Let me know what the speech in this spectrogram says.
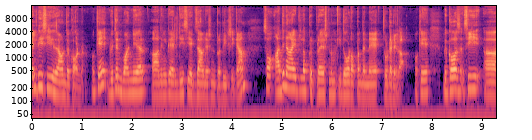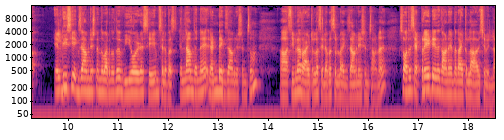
L D C is round the corner okay within one year നിങ്ങൾക്ക് എൽ ഡി സി എക്സാമിനേഷൻ പ്രതീക്ഷിക്കാം. സോ അതിനായിട്ടുള്ള പ്രിപ്പറേഷനും ഇതോടൊപ്പം തന്നെ തുടരുക. Okay because see L D C examination എന്ന് പറയുന്നത് വി ഒയുടെ സെയിം സിലബസ് എല്ലാം തന്നെ രണ്ട് എക്സാമിനേഷൻസും സിമിലർ ആയിട്ടുള്ള സിലബസ് ഉള്ള എക്സാമിനേഷൻസ് ആണ്. സോ അത് സെപ്പറേറ്റ് ചെയ്ത് കാണേണ്ടതായിട്ടുള്ള ആവശ്യമില്ല.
